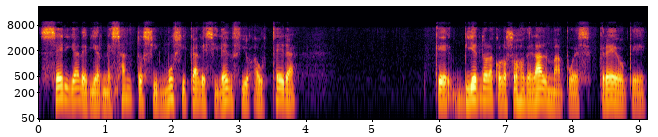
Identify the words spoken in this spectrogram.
seria de Viernes Santo, sin música, de silencio, austera, que viéndola con los ojos del alma, pues creo que,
